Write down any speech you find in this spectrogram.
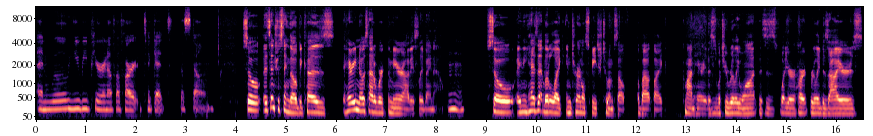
and will you be pure enough of heart to get the stone? So it's interesting though because Harry knows how to work the mirror, obviously by now. hmm So, and he has that little like internal speech to himself about like, come on, Harry, this is what you really want. This is what your heart really desires.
